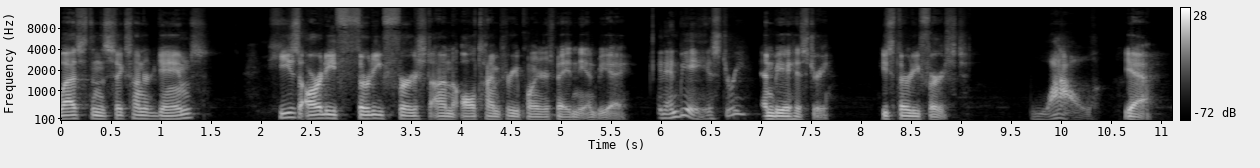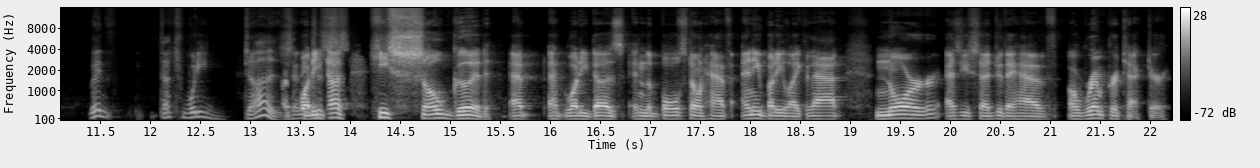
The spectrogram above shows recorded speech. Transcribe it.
less than 600 games. He's already 31st on all-time three-pointers made in the nba in nba history? Nba history. He's 31st wow yeah I mean, that's what he does. That's what he does. He's so good at at what he does, and the Bulls don't have anybody like that. Nor, as you said, do they have a rim protector.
